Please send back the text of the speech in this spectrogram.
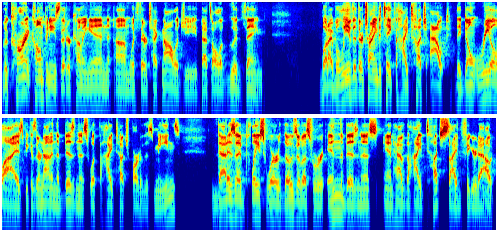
the current companies that are coming in um, with their technology, that's all a good thing. But I believe that they're trying to take the high touch out. They don't realize because they're not in the business what the high touch part of this means. That is a place where those of us who are in the business and have the high touch side figured out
